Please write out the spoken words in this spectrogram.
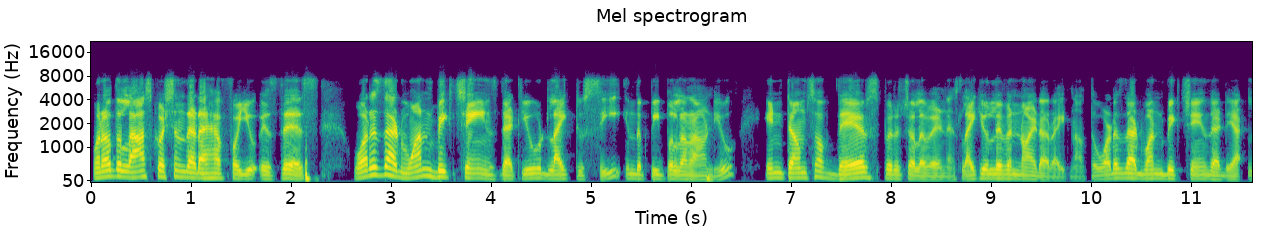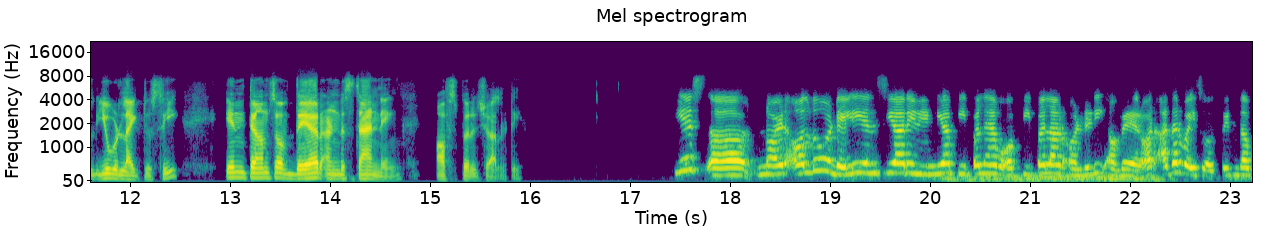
One of the last questions that I have for you is this. What is that one big change that you would like to see in the people around you in terms of their spiritual awareness? Like you live in Noida right now. So what is that one big change that you would like to see in terms of their understanding of spirituality? Yes, uh, Noida, although Delhi NCR in India, people have or people are already aware, or otherwise also in the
